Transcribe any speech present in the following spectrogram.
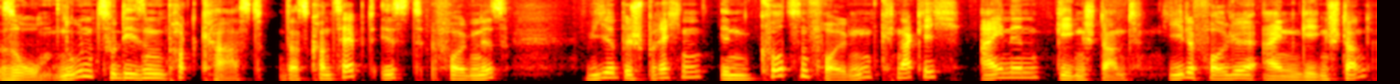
So, nun zu diesem Podcast. Das Konzept ist folgendes. Wir besprechen in kurzen Folgen knackig einen Gegenstand. Jede Folge einen Gegenstand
